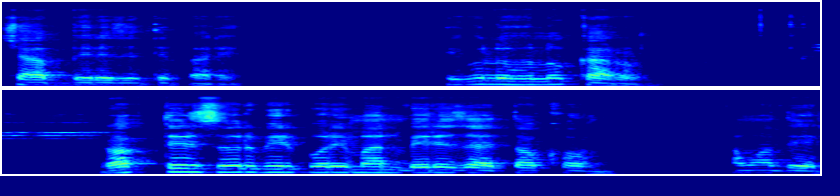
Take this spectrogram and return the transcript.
চাপ বেড়ে যেতে পারে। এগুলো হলো কারণ। রক্তের চর্বির পরিমাণ বেড়ে যায় তখন আমাদের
